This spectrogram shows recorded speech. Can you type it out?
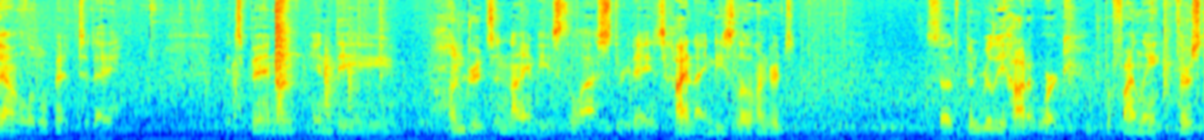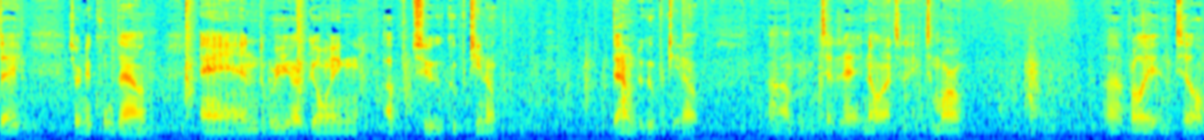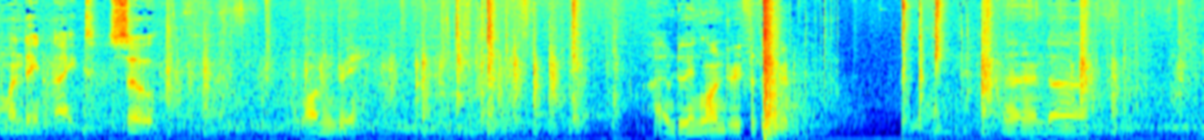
down a little bit today. It's been in the hundreds and 90s the last three days, high 90s, low hundreds. So it's been really hot at work, but finally Thursday starting to cool down, and we are going up to Cupertino, down to Cupertino, um, today. No, not today. Tomorrow. Uh, probably until Monday night. So laundry. I'm doing laundry for the trip. And, uh,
